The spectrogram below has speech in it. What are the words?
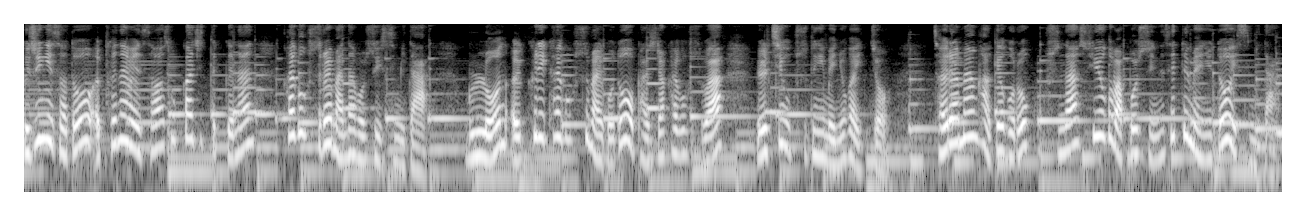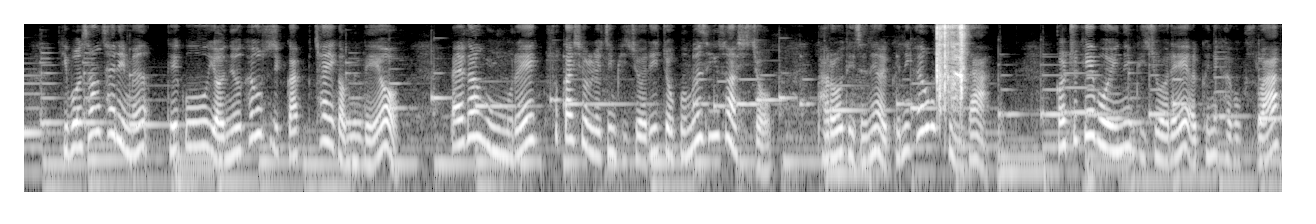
그 중에서도 얼큰하면서 속까지 뜨끈한 칼국수를 만나볼 수 있습니다. 물론 얼크리 칼국수 말고도 바지락 칼국수와 멸치국수 등의 메뉴가 있죠. 저렴한 가격으로 국수나 수육을 맛볼 수 있는 세트 메뉴도 있습니다. 기본 상차림은 대구 연유 칼국수집과 차이가 없는데요. 빨간 국물에 쑥갓이 올려진 비주얼이 조금은 생소하시죠. 바로 대전의 얼큰이 칼국수입니다. 걸쭉해 보이는 비주얼의 얼큰이 칼국수와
